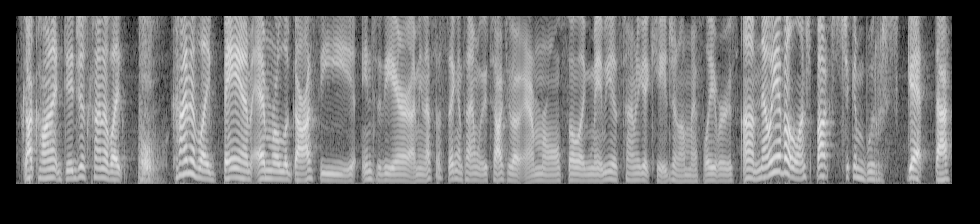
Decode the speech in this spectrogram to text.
Scott Conant did just kind of like. Kind of like bam, Emeril Lagasse into the air. I mean, that's the second time we've talked about Emeril, so like maybe it's time to get Cajun on my flavors. Um, now we have a lunchbox chicken bruschetta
